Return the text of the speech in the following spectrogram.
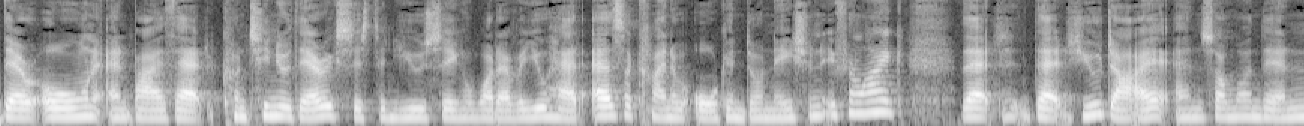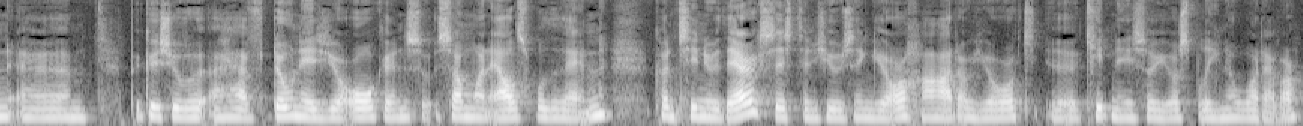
their own, and by that continue their existence in using whatever you had as a kind of organ donation, if you like, that that you die and someone then, um, because you have donated your organs, someone else will then continue their existence using your heart or your uh, kidneys or your spleen or whatever.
